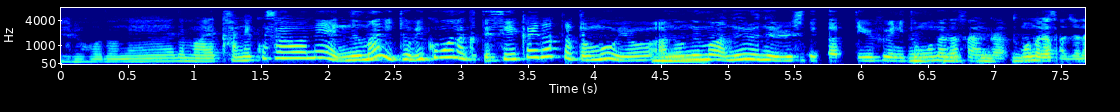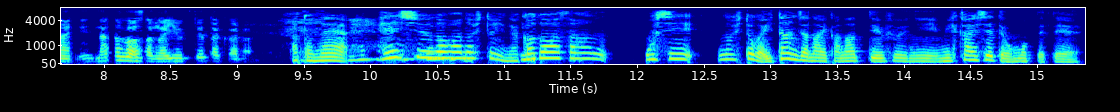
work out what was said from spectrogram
なるほどね。でもあれ、金子さんはね、沼に飛び込まなくて正解だったと思うよ。うんあの沼はヌルヌルしてたっていうふうに友永さんが、うんうんうんうん友永さんじゃないね、中川さんが言ってたから。あとねね、編集側の人に中川さん推しの人がいたんじゃないかなっていうふうに見返してて思ってて、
